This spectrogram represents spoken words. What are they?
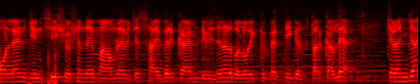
ਆਨਲਾਈਨ ਜਿਨਸੀ ਸ਼ੋਸ਼ਣ ਦੇ ਮਾਮਲੇ ਵਿੱਚ ਸਾਈਬਰ ਕ੍ਰਾਈਮ ਡਿਵੀਜ਼ਨਲ ਵੱਲੋਂ ਇੱਕ ਵਿਅਕਤੀ ਗ੍ਰਿਫਤਾਰ ਕਰ ਲਿਆ। 54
